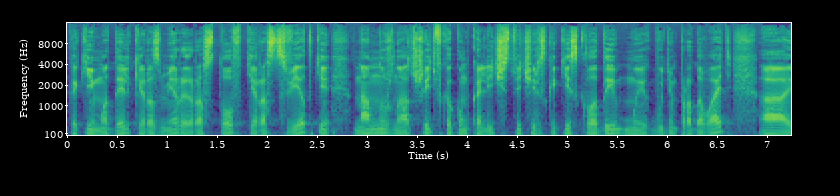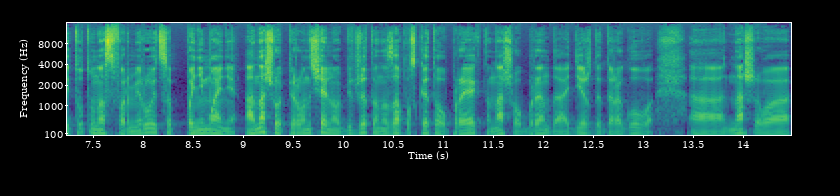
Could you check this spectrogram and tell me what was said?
какие модельки, размеры, ростовки, расцветки нам нужно отшить, в каком количестве, через какие склады мы их будем продавать. А, и тут у нас формируется понимание, понимание, а нашего первоначального бюджета на запуск этого проекта, нашего бренда одежды дорогого, а, нашего...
